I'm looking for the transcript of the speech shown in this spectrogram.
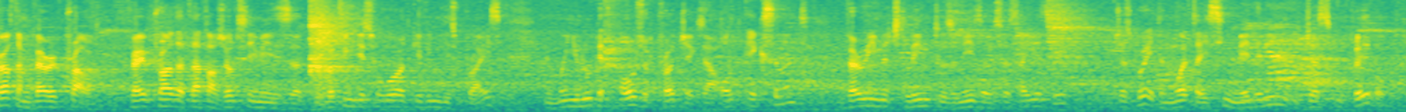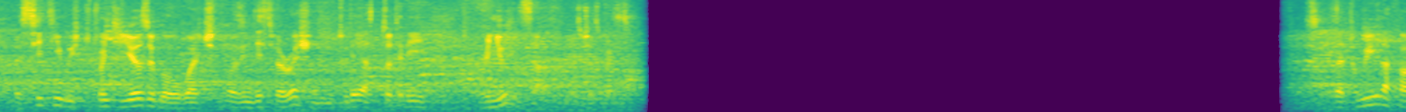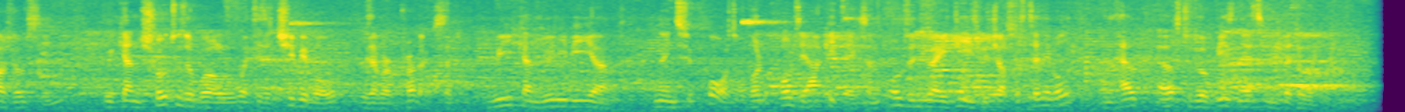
first, I'm very proud. Very proud that LafargeHolcim is uh, developing this award, giving this prize. And when you look at all the projects, they are all excellent, very much linked to the needs of society, just great. And what I see in Medellin is just incredible. A city which 20 years ago was, was in desperation and today has totally renewed itself. It's just great. That we, LafargeHolcim, we can show to the world what is achievable with our products. That we can really be uh, you know, in support of all, all, the architects and all the new ideas which are sustainable and help us to do a business in a better way.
